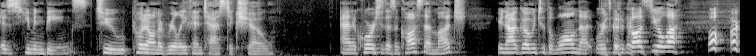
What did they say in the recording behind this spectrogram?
as human beings to put on a really fantastic show. And of course, it doesn't cost that much. You're not going to the walnut where it's going to cost you a lot more.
